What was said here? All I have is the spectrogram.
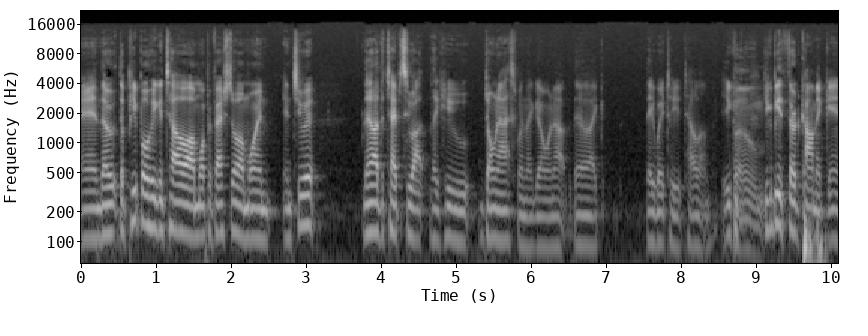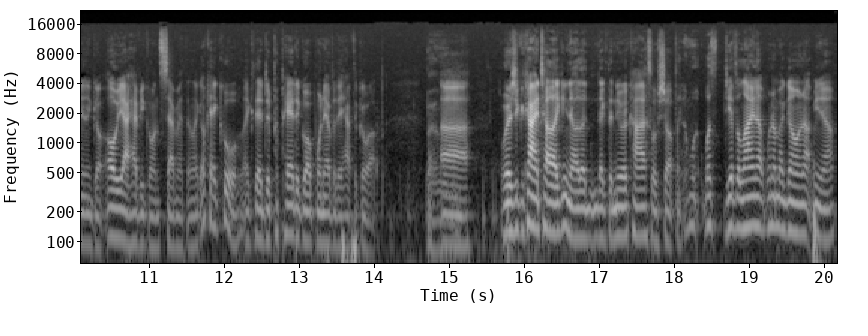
And the the people who you can tell are more professional or more in, into it, they are the types who are, like who don't ask when they're going up. They're like, they wait till you tell them. You could Boom. you could be the third comic in and go, oh yeah, I have you going seventh, and like, okay, cool. Like they're prepared to go up whenever they have to go up. Uh, whereas you can kind of tell, like you know, the, like the newer comics will show up, like, what, what's, do you have the lineup? When am I going up? You know,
